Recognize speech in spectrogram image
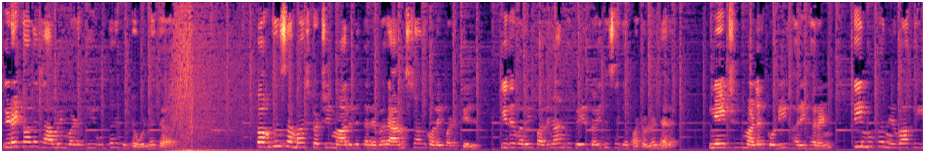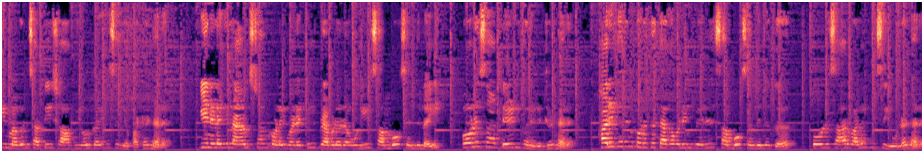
இடைக்கால ஜாமீன் வழங்கி உத்தரவிட்டுள்ளது பகுஜன் சமாஜ் கட்சி மாநில தலைவர் ஆம்ஸ்டாங் கொலை வழக்கில் இதுவரை பதினான்கு பேர் கைது செய்யப்பட்டுள்ளனர். நேற்று மலர்கொடி ஹரிஹரன் திமுக நிர்வாகியின் மகன் சதீஷ் ஆகியோர் கைது செய்யப்பட்டனர். இந்நிலையில் ஆம்ஸ்டாங் கொலை வழக்கில் பிரபல ரவுடி சம்போ செந்திலை போலீசார் தேடி வருகின்றனர். ஹரிஹரன் கொடுத்த தகவலின் பேரில் சம்போ செந்திலுக்கு போலீசார் வலை வீசியுள்ளனர்.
